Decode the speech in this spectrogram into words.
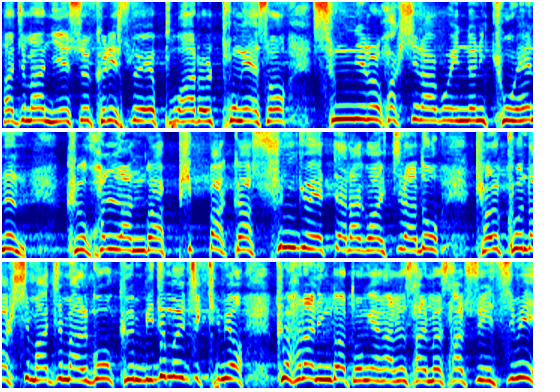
하지만 예수 그리스도의 부활을 통해서 승리를 확신하고 있는 교회는 그 환란과 핍박과 순교의 때라고 할지라도 결코 낙심하지 말고 그 믿음을 지키며 그 하나님과 동행하는 삶을 살 수 있음이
